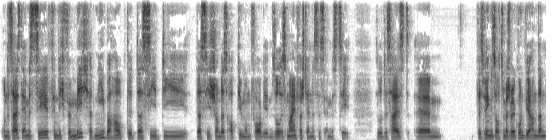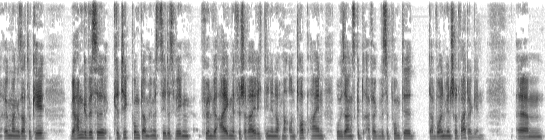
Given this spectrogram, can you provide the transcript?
Und das heißt, der MSC, finde ich, für mich hat nie behauptet, dass sie die, dass sie schon das Optimum vorgeben. So ist mein Verständnis des MSC. So, das heißt, ähm, deswegen ist auch zum Beispiel der Grund, wir haben dann irgendwann gesagt, okay, wir haben gewisse Kritikpunkte am MSC, deswegen führen wir eigene Fischereirichtlinien nochmal on top ein, wo wir sagen, es gibt einfach gewisse Punkte, da wollen wir einen Schritt weitergehen. Ähm,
